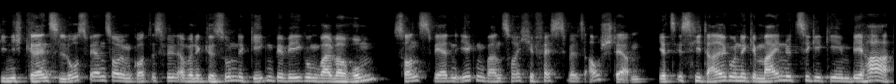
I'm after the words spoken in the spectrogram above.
die nicht grenzenlos werden soll, um Gottes Willen, aber eine gesunde Gegenbewegung, weil warum? Sonst werden irgendwann solche Festivals aussterben. Jetzt ist Hidalgo eine gemeinnützige GmbH,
